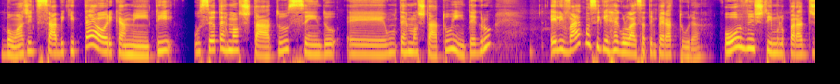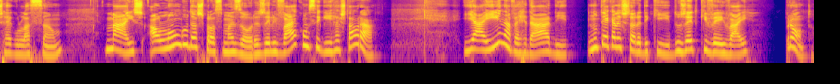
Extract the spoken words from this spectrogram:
Bom, a gente sabe que, teoricamente, o seu termostato, sendo é, um termostato íntegro, ele vai conseguir regular essa temperatura. Houve um estímulo para desregulação, mas ao longo das próximas horas ele vai conseguir restaurar. E aí, na verdade, não tem aquela história de que do jeito que veio vai. Pronto,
